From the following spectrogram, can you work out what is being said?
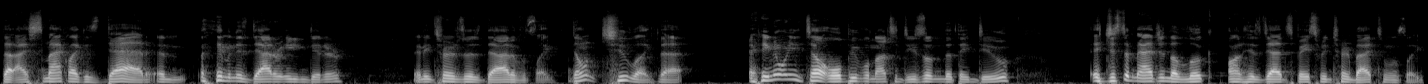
that I smack like his dad, and him and his dad are eating dinner, and he turns to his dad and was like, "Don't chew like that." And you know when you tell old people not to do something that they do, it just imagine the look on his dad's face when he turned back to him was like,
